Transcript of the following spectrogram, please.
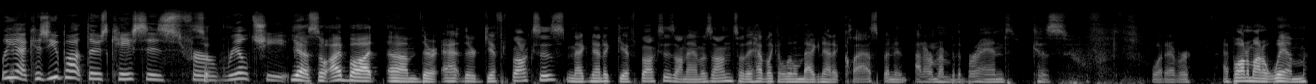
well yeah because you bought those cases for So- real cheap Yeah, so I bought um their at their gift boxes, magnetic gift boxes on Amazon. So they have like a little magnetic clasp, and it, I don't remember the brand because whatever. I bought them on a whim,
